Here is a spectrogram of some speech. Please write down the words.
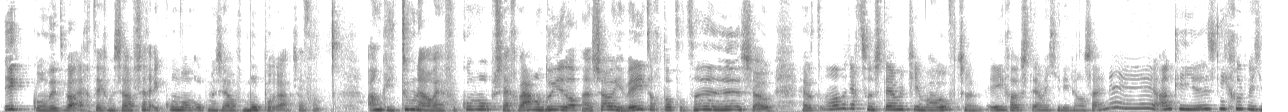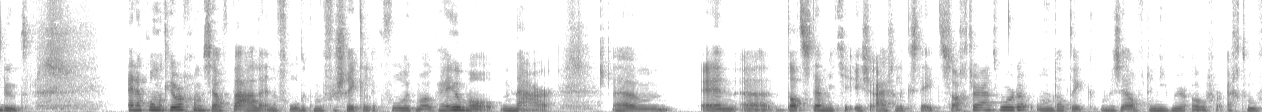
ik kon dit wel echt tegen mezelf zeggen. Ik kon dan op mezelf mopperen. Zo van: Ankie, doe nou even, kom op, zeg, waarom doe je dat nou zo? Je weet toch dat dat zo. En dan had ik echt zo'n stemmetje in mijn hoofd, zo'n ego-stemmetje die dan zei: Nee, Ankie, het is niet goed wat je doet. En dan kon ik heel erg van mezelf balen en dan voelde ik me verschrikkelijk. Voelde ik me ook helemaal naar. Ehm, en uh, dat stemmetje is eigenlijk steeds zachter aan het worden, omdat ik mezelf er niet meer over echt hoef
